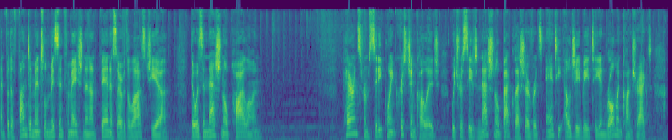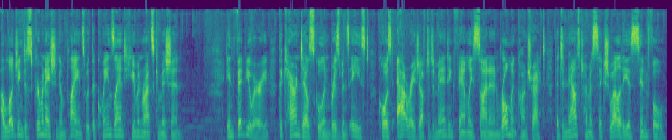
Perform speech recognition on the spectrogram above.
and for the fundamental misinformation and unfairness over the last year there was a national pylon. Parents from Citipointe Christian College, which received national backlash over its anti LGBT enrolment contract, are lodging discrimination complaints with the Queensland Human Rights Commission. In February, the Carindale School in Brisbane's East caused outrage after demanding families sign an enrolment contract that denounced homosexuality as sinful.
